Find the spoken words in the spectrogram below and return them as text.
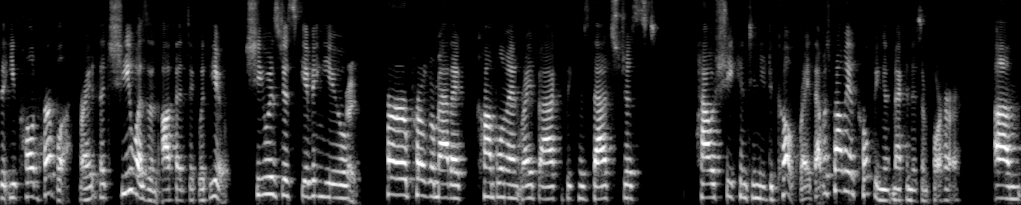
that you called her bluff right that she wasn't authentic with you she was just giving you right. her programmatic compliment right back because that's just how she continued to cope, right? That was probably a coping mechanism for her. Um,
